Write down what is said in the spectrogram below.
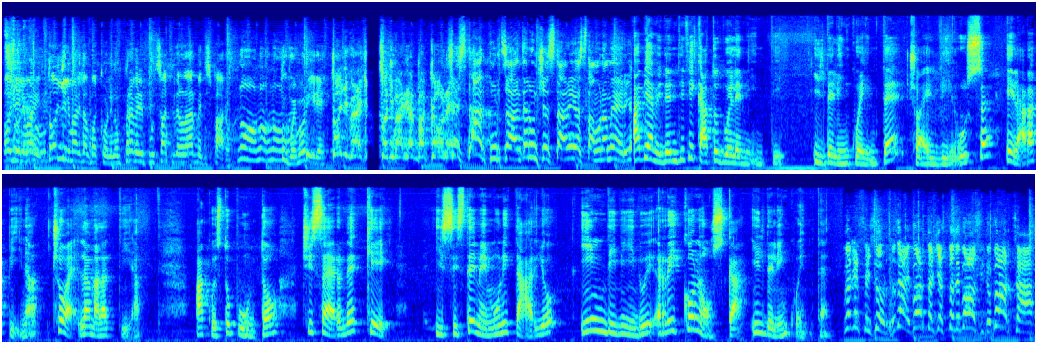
Togli le mani, togli le mani dal balcone, non premere il pulsante dell'allarme e ti sparo. No, no, no. Tu vuoi morire? Togli quelle cazzo di mani dal balcone! C'è sta il pulsante, non c'è sta, mica stiamo in America. Abbiamo identificato due elementi, il delinquente, cioè il virus, e la rapina, cioè la malattia. A questo punto ci serve che il sistema immunitario individui, riconosca il delinquente. Ma che sei sordo? Dai, portaci a sto deposito, forza!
